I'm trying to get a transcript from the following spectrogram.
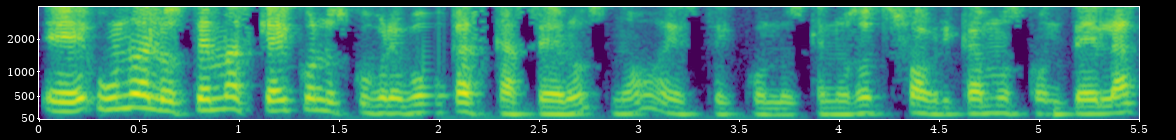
Eh, uno de los temas que hay con los cubrebocas caseros, ¿no? Este, con los que nosotros fabricamos con tela,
